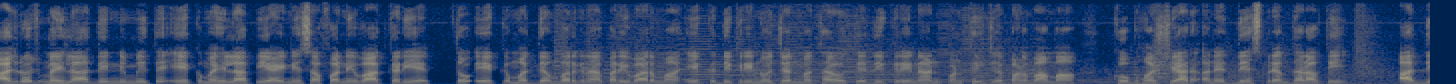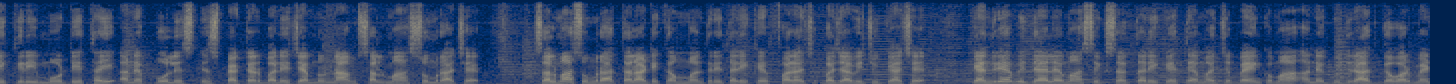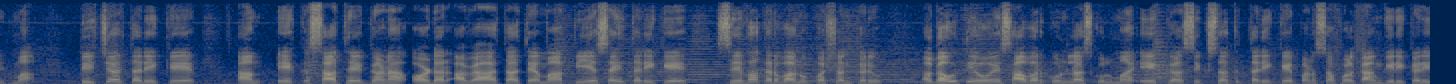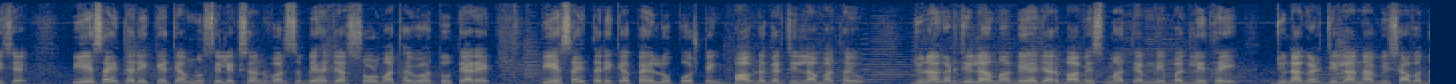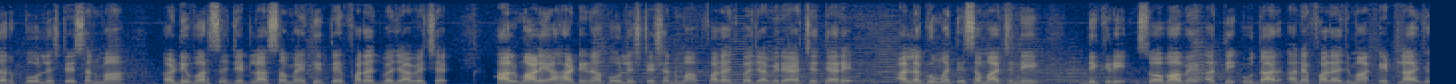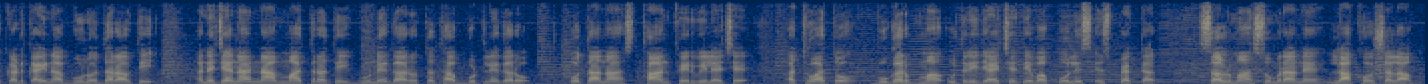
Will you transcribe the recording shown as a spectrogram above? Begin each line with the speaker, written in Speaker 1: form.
Speaker 1: આજરોજ મહિલા દિન નિમિત્તે એક મહિલા પીઆઈની સફરની વાત કરીએ તો એક મધ્યમ વર્ગના પરિવારમાં એક દીકરીનો જન્મ થયો. તે દીકરી નાનપણથી જ ભણવામાં ખૂબ હોશિયાર અને દેશપ્રેમ ધરાવતી. આ દીકરી મોટી થઈ અને પોલીસ ઇન્સ્પેક્ટર બની, જેમનું નામ સલમા સુમરા છે. સલમા સુમરા તલાટીકમ મંત્રી તરીકે ફરજ બજાવી ચૂક્યા છે. કેન્દ્રીય વિદ્યાલયમાં શિક્ષક તરીકે તેમજ બેંકમાં અને ગુજરાત ગવર્મેન્ટમાં ટીચર તરીકે આમ એક સાથે ઘણા ઓર્ડર આવ્યા હતા. તેમાં પીએસઆઈ તરીકે સેવા કરવાનું પસંદ કર્યું. અગાઉ તેઓએ સાવરકુંડલા સ્કૂલમાં એક શિક્ષક તરીકે પણ સફળ કામગીરી કરી છે. પીએસઆઈ તરીકે તેમનું સિલેક્શન વર્ષ બે હજાર સોળમાં થયું હતું, ત્યારે પીએસઆઈ તરીકે પહેલું પોસ્ટિંગ ભાવનગર જિલ્લામાં થયું. જૂનાગઢ જિલ્લામાં બે હજાર બાવીસમાં તેમની બદલી થઈ. જૂનાગઢ જિલ્લાના વિસાવદર પોલીસ સ્ટેશનમાં અઢી વર્ષ જેટલા સમયથી તે ફરજ બજાવે છે. હાલ માળિયાહાટીના પોલીસ સ્ટેશનમાં ફરજ બજાવી રહ્યા છે ત્યારે આ લઘુમતી સમાજની દીકરી સ્વભાવે અતિ ઉદાર અને ફરજમાં એટલા જ કડકાઈના ગુણો ધરાવતી અને જેના નામ માત્રથી ગુનેગારો તથા બુટલેગરો પોતાના સ્થાન ફેરવી લે છે અથવા તો ભૂગર્ભમાં ઉતરી જાય છે તેવા પોલીસ ઇન્સ્પેક્ટર સલમા સુમરાને લાખો સલામ.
